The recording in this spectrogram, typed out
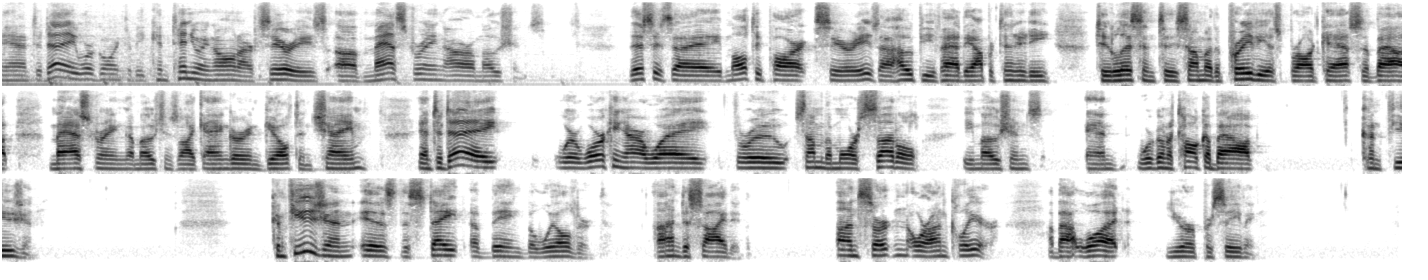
And today we're going to be continuing on our series of Mastering Our Emotions. This is a multi part series. I hope you've had the opportunity to listen to some of the previous broadcasts about mastering emotions like anger and guilt and shame. And today we're working our way through some of the more subtle emotions and we're going to talk about confusion. Confusion is the state of being bewildered, undecided, uncertain, or unclear about what you're perceiving.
